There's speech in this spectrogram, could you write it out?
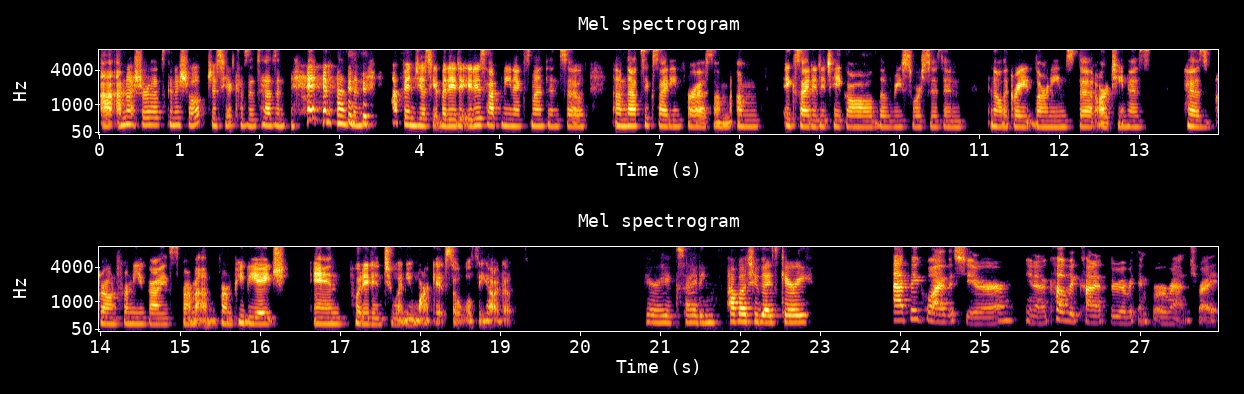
I, am not sure that's going to show up just yet because it hasn't it hasn't happened just yet, but it, it is happening next month, and so um, that's exciting for us. I'm I'm excited to take all the resources and and all the great learnings that our team has has grown from you guys from um, from PBH and put it into a new market. So we'll see how it goes. Very exciting. How about you guys, Carrie? At Big Y this year, you know, COVID kind of threw everything for a wrench, right?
